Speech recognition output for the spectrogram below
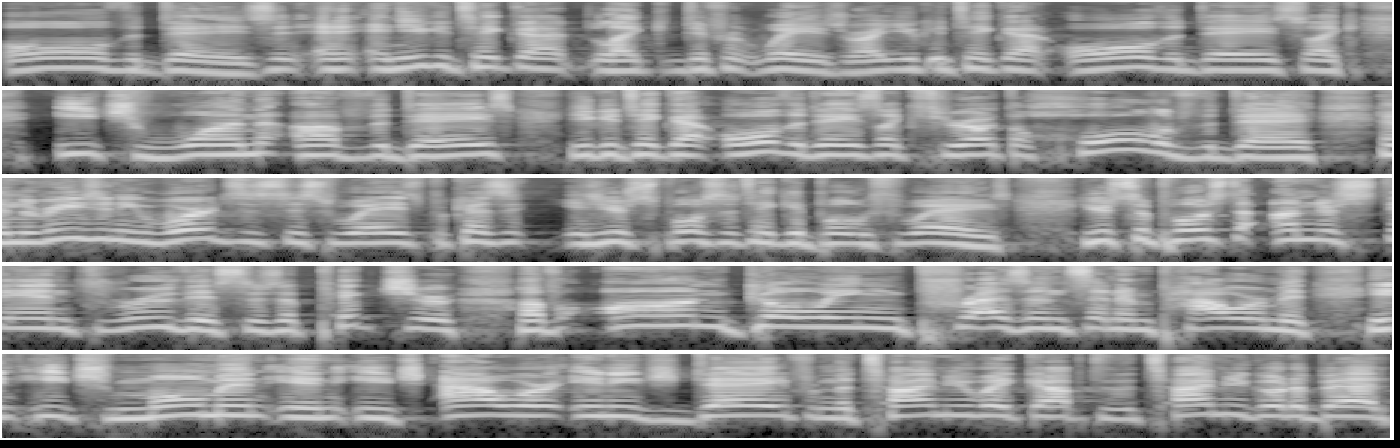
all the days. And, and, you can take that like different ways, right? You can take that all the days, like each one of the days. You can take that all the days, like throughout the whole of the day. And the reason he words this this way is because you're supposed to take it both ways. You're supposed to understand through this. There's a picture of ongoing presence and empowerment in each moment, in each hour, in each day, from the time you wake up to the time you go to bed,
